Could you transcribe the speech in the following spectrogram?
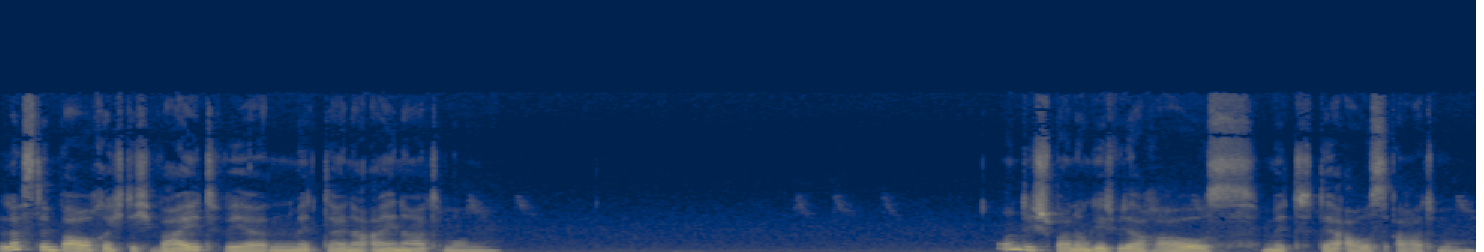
Lass den Bauch richtig weit werden mit deiner Einatmung. Und die Spannung geht wieder raus mit der Ausatmung.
